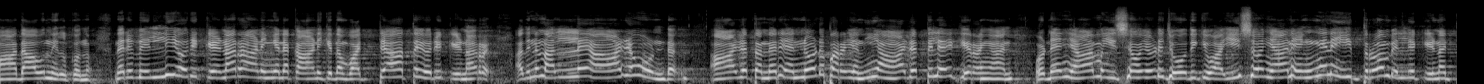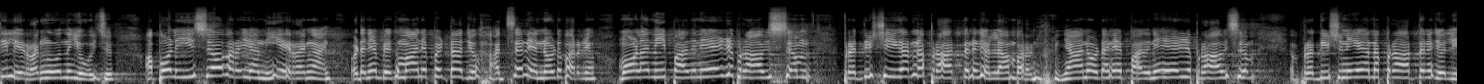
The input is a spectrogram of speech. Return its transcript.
മാതാവ് നിൽക്കുന്നു. അന്നേരം വലിയൊരു കിണറാണ് ഇങ്ങനെ കാണിക്കുന്നത്. വറ്റാത്ത ഒരു കിണർ. അതിന് നല്ല ആഴമുണ്ട് ആഴത്ത് അന്നേരം എന്നോട് പറയും നീ ആഴത്തിലേക്ക് ഇറങ്ങാൻ. ഉടനെ ഞാൻ ഈശോയോട് ചോദിക്കുക ഈശോ ഞാൻ എങ്ങനെ ഇത്രയും വലിയ കിണറ്റിൽ ഇറങ്ങുമെന്ന് ചോദിച്ചു. അപ്പോൾ ഈശോ പറയുക നീ ഇറങ്ങാൻ. ഉടനെ ബഹുമാനപ്പെട്ട അച്ഛൻ എന്നോട് പറഞ്ഞു മോളെ നീ പതിനേഴ് പ്രാവശ്യം പ്രതീക്ഷീകരണ പ്രാർത്ഥന ചൊല്ലാൻ പറഞ്ഞു. ഞാൻ ഉടനെ പതിനേഴ് പ്രാവശ്യം പ്രതിഷ്ഠീകരണ പ്രാർത്ഥന ചൊല്ലി.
